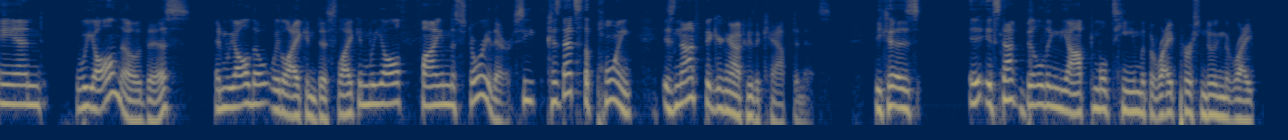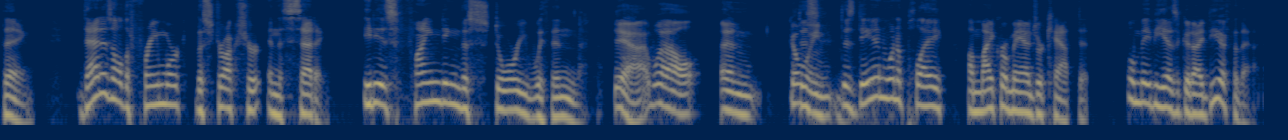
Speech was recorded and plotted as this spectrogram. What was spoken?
And we all know this and we all know what we like and dislike and we all find the story there. See, because that's the point is not figuring out who the captain is because it's not building the optimal team with the right person doing the right thing. That is all the framework, the structure, and the setting. It is finding the story within that. yeah, well, and Does, going does Dan want to play a micromanager captain? Well, maybe he has a good idea for that.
